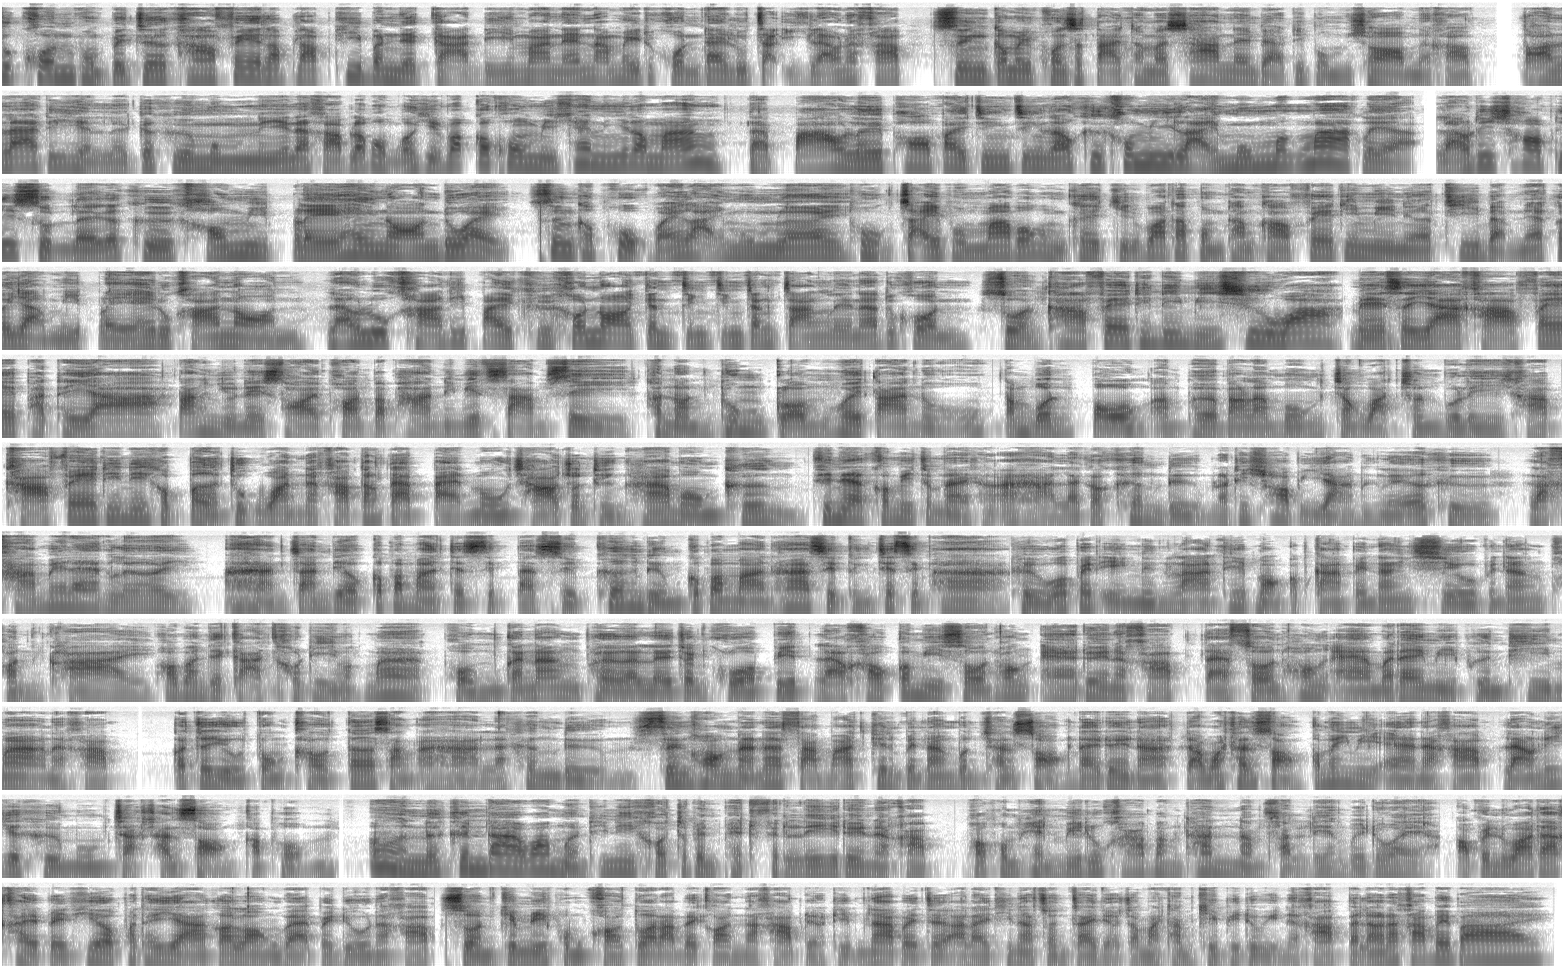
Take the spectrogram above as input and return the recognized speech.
ทุกคนผมไปเจอคาเฟ่ลับๆ ที่บรรยากาศดีมาแนะนำให้ทุกคนได้รู้จักอีกแล้วนะครับ ซึ่งก็ไม่พ้นสไตล์ธรรมชาติในแบบที่ผมชอบนะครับ ตอนแรกที่เห็นเลยก็คือมุมนี้นะครับ แล้วผมก็คิดว่าก็คงมีแค่นี้ละมั้ง แต่เปล่าเลยพอไปจริง ๆ แล้วคือเขามีหลายมุมมากๆเลยอะแล้วที่ชอบที่สุดเลยก็คือเขามีเปลให้นอนด้วย ซึ่งเขาผูกไว้หลายมุมเลย ถูกใจผมมากเพราะผมเคยคิดว่าถ้าผมทำคาเฟ่ที่มีเนื้อที่แบบนี้ก็อยากมีเปลให้ลูกค้านอน แล้วลูกค้าที่ไปคือเขานอนกันจริง ๆ จัง ๆ เลยนะทุกคน ส่วนคาเฟ่ที่นี่มีชื่อว่าเมสยาคาเฟ่พัทยา ตั้งอยู่ในซอยพรประพานิมิตร34 ถนนทุ่งกลมห้วยตาหนูตำบลโป่งอำเภอบางละมุงจังหวัดชนบุรีครับคาเฟ่ที่นี่เขาเปิดทุกวันนะครับตั้งแต่8โมงเช้าจนถึง5โมงครึ่งที่เนี่ยเขามีจำหน่ายทั้งอาหารและก็เครื่องดื่มแล้วที่ชอบอีกอย่างหนึ่งเลยก็คือ ราคาไม่แรงเลย อาหารจานเดียวก็ประมาณ 70-80 เครื่องดื่มก็ประมาณ 50-75 ถือว่าเป็นอีกหนึ่งร้านที่เหมาะกับการไปนั่งชิลไปนั่งผ่อนคลายเพราะบรรยากาศเขาดีมากๆ ผมก็นั่งเพลินเลยจนครัวปิด แล้วเขาก็มีโซนห้องแอร์ด้วยนะครับแต่โซนห้องแอร์ไม่ได้มีพื้นที่มากนะครับ ก็จะอยู่ตรงเคาน์เตอร์สั่งอาหารและเครื่องดื่ม ซึ่งห้องนั้นน่ะสามารถขึ้นไปนั่งบนชั้น 2 ได้ด้วยนะ แต่ว่าชั้น 2 ก็ไม่มีแอร์นะครับ แล้วนี่ก็คือมุมจากชั้น 2 ครับผมเออนึกขึ้นได้ว่าเหมือนที่นี่เขาจะเป็นเพ t เฟ n ลี่ด้วยนะครับ เพราะผมเห็นมีลูกค้าบางท่านนำสัตว์เลี้ยงไปด้วยอะเอาเป็นว่าถ้าใครไปเที่ยวพัทยาก็ลองแวะไปดูนะครับ ส่วนคลิปนี้ผมขอตัวลาไปก่อนนะครับ เดี๋ยวทริปหน้าไปเจออะไรที่น่าสนใจเดี๋ยวจะมาทำคลิปให้ดูอีกนะครับ ไปแล้วนะครับบ๊ายบาย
